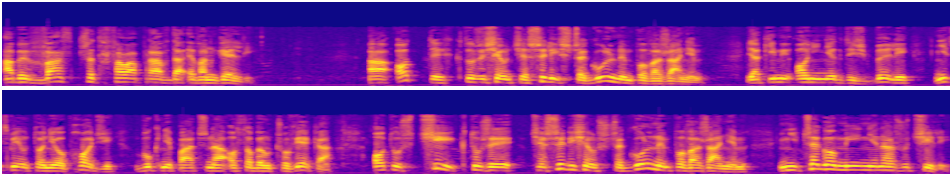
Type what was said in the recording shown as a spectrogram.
aby w was przetrwała prawda Ewangelii. A od tych, którzy się cieszyli szczególnym poważaniem, jakimi oni niegdyś byli, nic mię to nie obchodzi, Bóg nie patrzy na osobę człowieka. Otóż ci, którzy cieszyli się szczególnym poważaniem, niczego mi nie narzucili.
